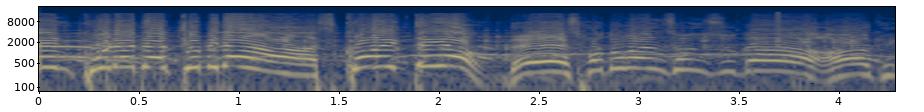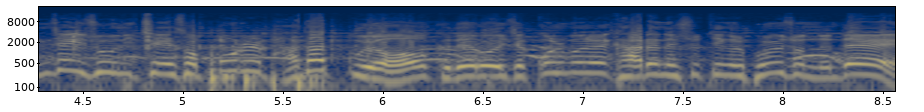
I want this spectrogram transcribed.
하는 고려대학교입니다. 스코어 1대0. 네, 서동환 선수가 아, 굉장히 좋은 위치에서 볼을 받았고요. 그대로 이제 골문을 가르는 슈팅을 보여줬는데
